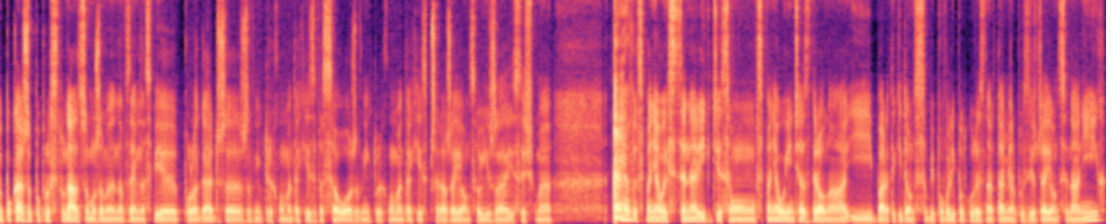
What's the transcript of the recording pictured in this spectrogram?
no, pokaże po prostu nas, że możemy nawzajem na sobie polegać, że, że w niektórych momentach jest wesoło, że w niektórych momentach jest przerażająco i że jesteśmy we wspaniałej scenerii, gdzie są wspaniałe ujęcia z drona i Bartek idący sobie powoli pod górę z nartami albo zjeżdżający na nich,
